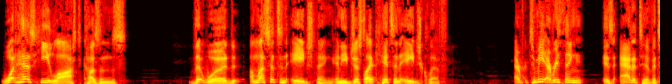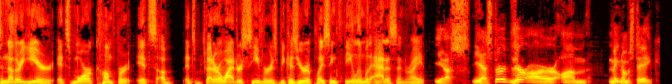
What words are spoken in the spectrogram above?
What has he lost, Cousins, that would, unless it's an age thing, and he just right. like hits an age cliff? Every, to me, everything is additive. It's another year. It's more comfort. It's a it's better wide receivers because you're replacing Thielen with Addison, right? Yes, yes. There there are um, make no mistake,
